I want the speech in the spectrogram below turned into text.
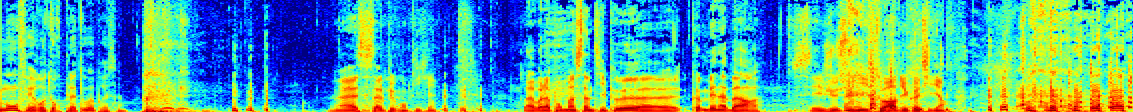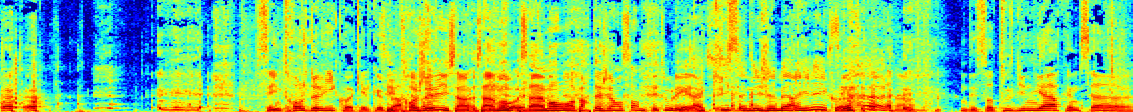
Comment on fait retour plateau après ça Ouais, c'est ça le plus compliqué. bah voilà, pour moi, c'est un petit peu euh, comme Benabar. C'est juste une histoire du quotidien. C'est une tranche de vie, quoi, quelque C'est une part. tranche de vie, c'est un, c'est un moment, c'est un moment à partager ensemble, c'est tout, les Mais gars. à qui ça n'est jamais arrivé, quoi C'est ça, ça. On descend tous d'une gare comme ça. euh.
